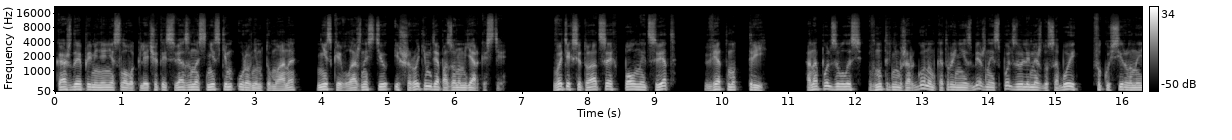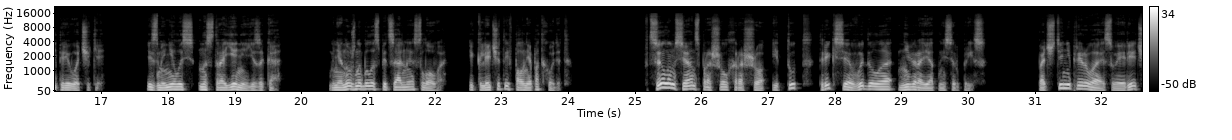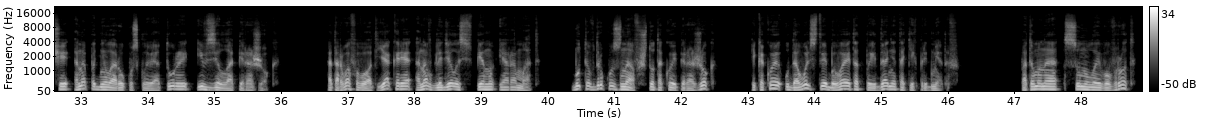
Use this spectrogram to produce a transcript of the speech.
каждое применение слова «клетчатый» связано с низким уровнем тумана, низкой влажностью и широким диапазоном яркости. В этих ситуациях полный цвет – Ветмут-3, она пользовалась внутренним жаргоном, который неизбежно использовали между собой фокусированные переводчики. Изменилось настроение языка. Мне нужно было специальное слово, и клетчатый вполне подходит. В целом сеанс прошел хорошо, и тут Триксия выдала невероятный сюрприз. Почти не прерывая своей речи, она подняла руку с клавиатуры и взяла пирожок. Оторвав его от якоря, она вгляделась в пену и аромат, будто вдруг узнав, что такое пирожок и какое удовольствие бывает от поедания таких предметов. Потом она сунула его в рот,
